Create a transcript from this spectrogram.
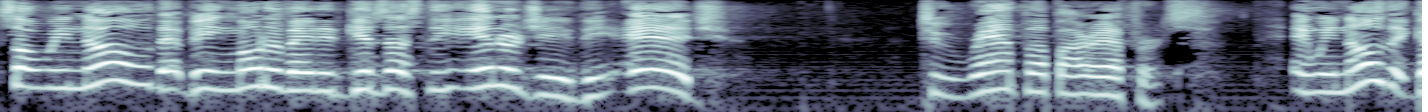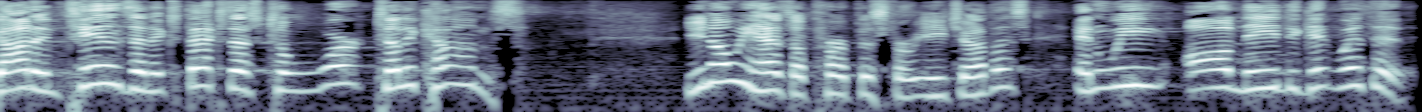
So we know that being motivated gives us the energy, the edge to ramp up our efforts. And we know that God intends and expects us to work till He comes. You know, He has a purpose for each of us, and we all need to get with it.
